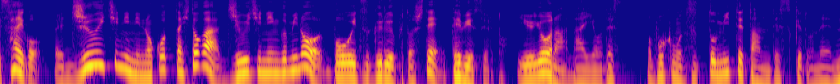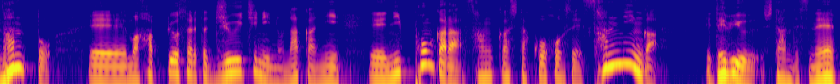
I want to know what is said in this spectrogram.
最後、11人に残った人が11人組のボーイズグループとしてデビューするというような内容です。僕もずっと見てたんですけどね、なんと、えー、まあ、発表された11人の中に、えー、日本から参加した候補生3人がデビューしたんですね。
